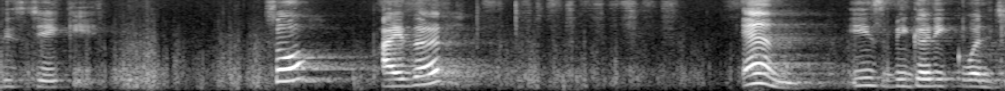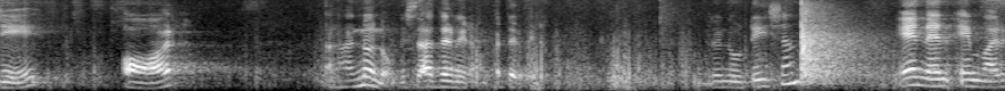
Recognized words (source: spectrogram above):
this jk. So either n is bigger equal j or uh, no no it's the other way around other way around. The notation n and m are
